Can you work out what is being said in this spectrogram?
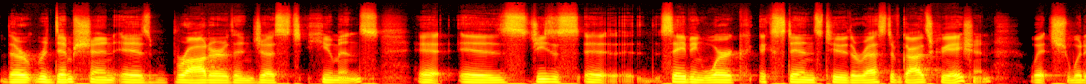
the redemption is broader than just humans. It is Jesus' uh, saving work extends to the rest of God's creation, which would,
